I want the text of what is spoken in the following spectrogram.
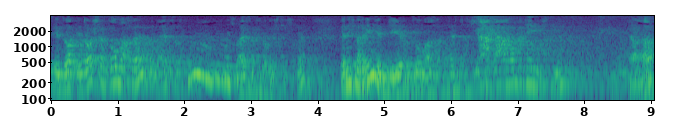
in, in, Deutschland so mache, dann heißt das, hm, ich weiß nicht so richtig. Ne? Wenn ich nach Indien gehe und so mache, dann heißt das, ja, ja, unbedingt. Ne? Ja.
